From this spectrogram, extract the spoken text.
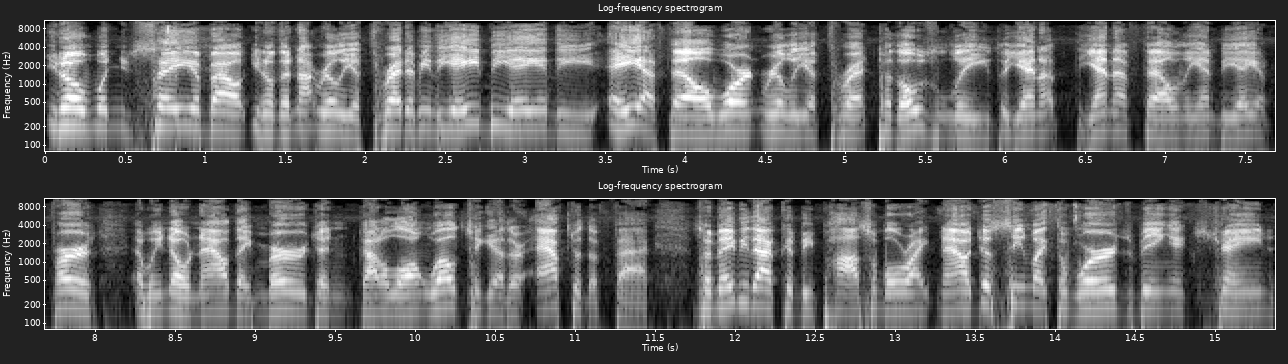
You know, when you say about, you know, they're not really a threat, I mean, the ABA and the AFL weren't really a threat to those leagues, the, NFL and the NBA at first, and we know now they merged and got along well together after the fact. So maybe that could be possible right now. It just seemed like the words being exchanged,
